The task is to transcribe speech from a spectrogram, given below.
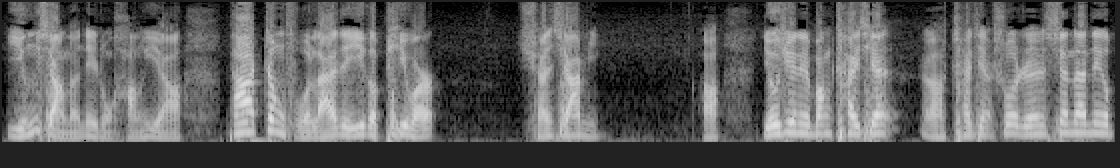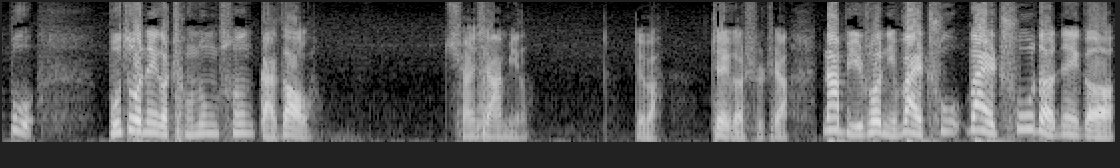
影响的那种行业啊，他政府来的一个批文，全虾米。啊，尤其那帮拆迁啊，拆迁说人现在那个不不做那个城中村改造了，全虾米了，对吧？这个是这样。那比如说你外出外出的那个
